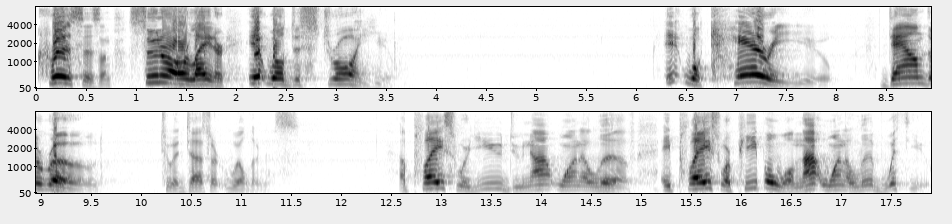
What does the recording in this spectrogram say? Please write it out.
criticism, sooner or later, it will destroy you. It will carry you down the road to a desert wilderness a place where you do not want to live, a place where people will not want to live with you.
